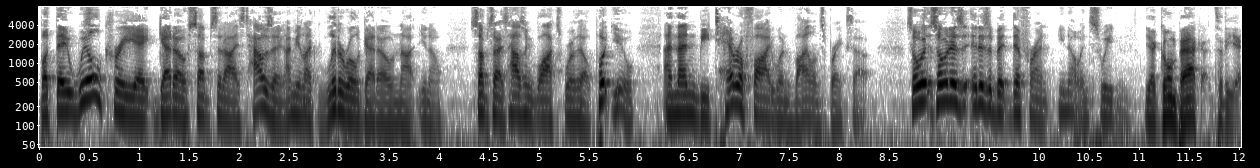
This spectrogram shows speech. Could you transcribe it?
But they will create ghetto subsidized housing. I mean like literal ghetto, not, you know, subsidized housing blocks where they'll put you and then be terrified when violence breaks out. So so it is, it is a bit different, you know, in Sweden. Yeah, going back to the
